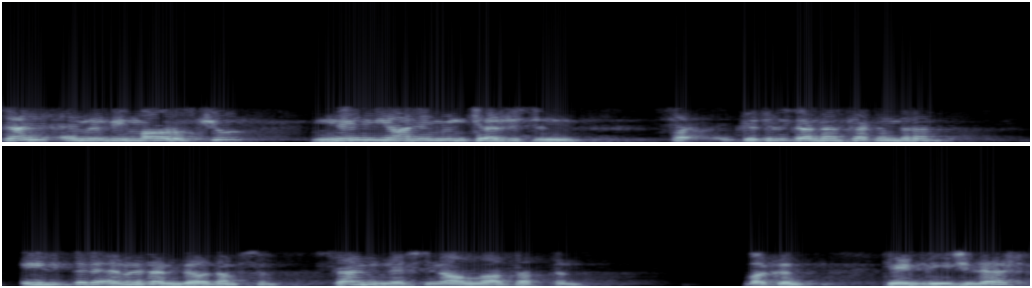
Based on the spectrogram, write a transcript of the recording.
Sen emri bil marufçu, ne yani münkercisin. Kötülüklerden sakındıran, iyilikleri emreden bir adamsın. Sen nefsini Allah'a sattın. Bakın, tebliğciler,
